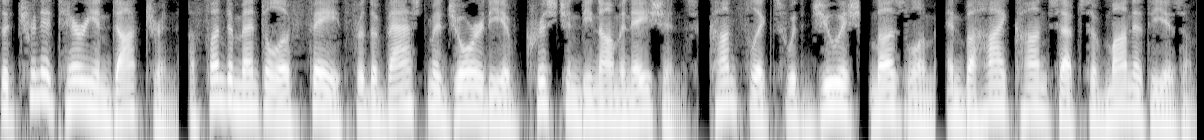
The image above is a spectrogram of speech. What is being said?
the Trinitarian doctrine, a fundamental of faith for the vast majority of Christian denominations, conflicts with Jewish, Muslim, and Bahá'í concepts of monotheism.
